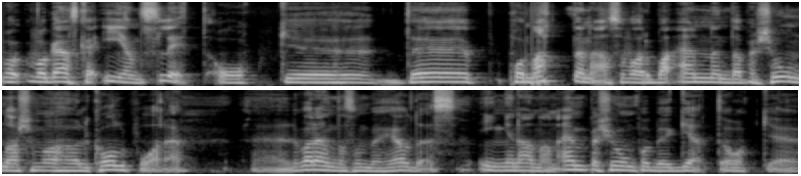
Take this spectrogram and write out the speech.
var, var ganska ensligt och eh, det, på nätterna så var det bara en enda person där som höll koll på det. Eh, det var det enda som behövdes. Ingen annan. En person på bygget och eh,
